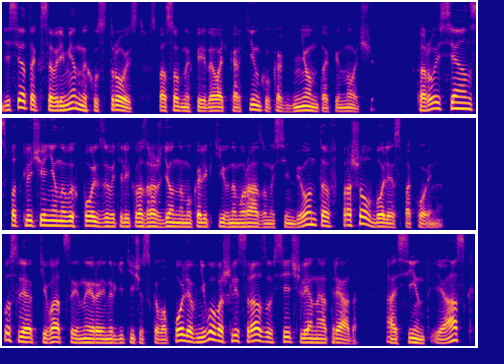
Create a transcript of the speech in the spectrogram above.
десяток современных устройств, способных передавать картинку как днем, так и ночью. Второй сеанс подключения новых пользователей к возрожденному коллективному разуму симбионтов прошел более спокойно. После активации нейроэнергетического поля в него вошли сразу все члены отряда, а Синт и Аск,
